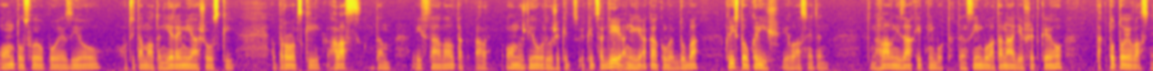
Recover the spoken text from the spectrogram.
on tou svojou poéziou, hoci tam mal ten Jeremiášovský prorocký hlas, tam vystával, tak ale on vždy hovoril, že keď, keď sa deje, a nech je akákoľvek doba, Kristov kríž je vlastne ten, ten hlavný záchytný bod, ten symbol a tá nádej všetkého, tak toto je vlastne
